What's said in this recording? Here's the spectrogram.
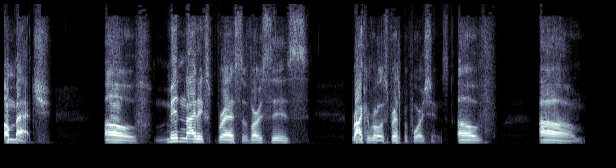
a match of Midnight Express versus Rock and Roll Express proportions of um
